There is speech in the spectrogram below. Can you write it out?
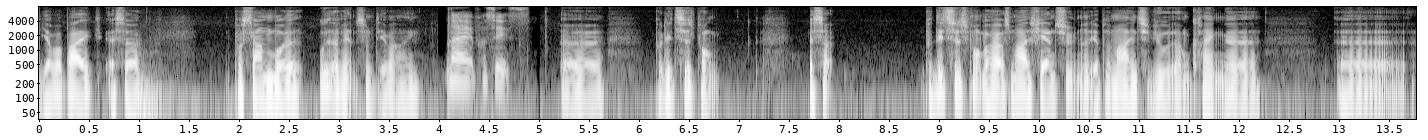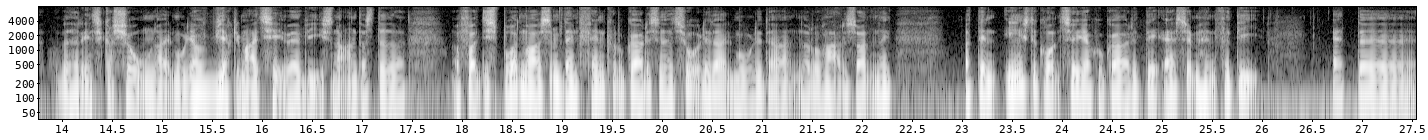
jeg var bare ikke altså, på samme måde udadvendt, som de var. Ikke? Nej, præcis. Øh, på det tidspunkt, altså, på det tidspunkt var jeg også meget i fjernsynet. Jeg blev meget interviewet omkring øh, øh, hvad hedder det, integration og alt muligt. Jeg var virkelig meget i TV-avisen og andre steder. Og folk de spurgte mig også, hvordan fanden kan du gøre det så naturligt og alt muligt, der, når du har det sådan, ikke? Og den eneste grund til, at jeg kunne gøre det, det er simpelthen fordi, at, øh,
